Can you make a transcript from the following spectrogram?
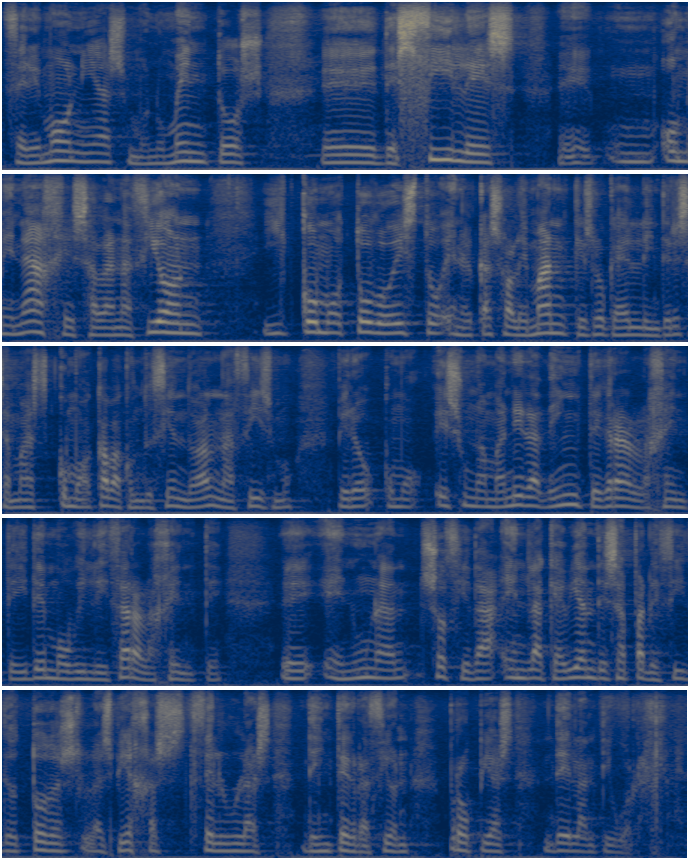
ceremonias, monumentos, eh, desfiles, eh, homenajes a la nación, y cómo todo esto, en el caso alemán, que es lo que a él le interesa más, cómo acaba conduciendo al nazismo, pero como es una manera de integrar a la gente y de movilizar a la gente eh, en una sociedad en la que habían desaparecido todas las viejas células de integración propias del antiguo régimen.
